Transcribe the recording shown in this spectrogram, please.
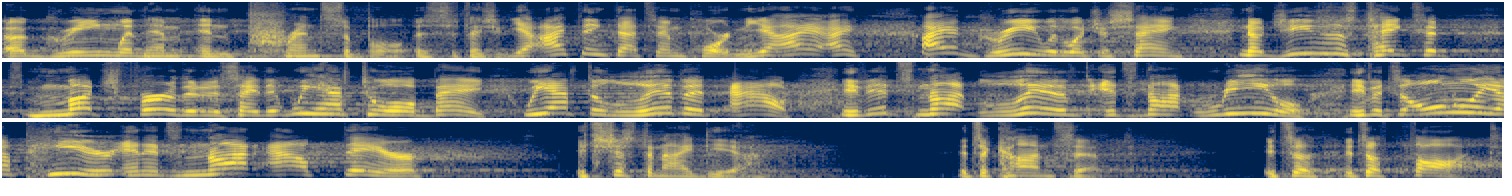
agreeing with him in principle is sufficient. Yeah, I think that's important. Yeah, I, I, I agree with what you're saying. No, Jesus takes it much further to say that we have to obey. We have to live it out. If it's not lived, it's not real. If it's only up here and it's not out there, it's just an idea. It's a concept. It's a, it's a thought.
